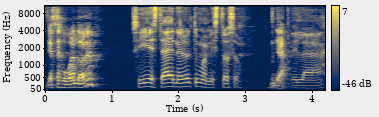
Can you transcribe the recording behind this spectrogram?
¿Ya está jugando ahora? Sí, está en el último amistoso. Ya. De la,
